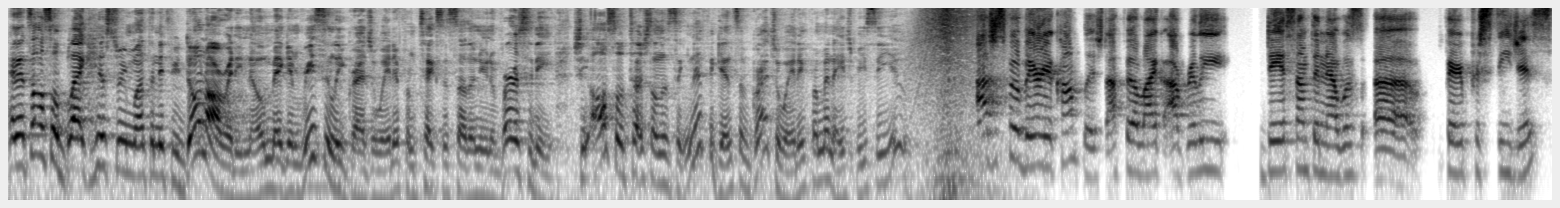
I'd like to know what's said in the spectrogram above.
And it's also Black History Month, and if you don't already know, Megan recently graduated from Texas Southern University. She also touched on the significance of graduating from an HBCU. I just feel very accomplished. I feel like I really did something that was uh, very prestigious.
